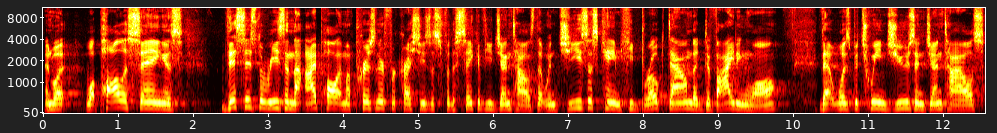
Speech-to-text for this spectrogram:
And what, what Paul is saying is this is the reason that I, Paul, am a prisoner for Christ Jesus for the sake of you Gentiles, that when Jesus came, he broke down the dividing wall that was between Jews and Gentiles,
